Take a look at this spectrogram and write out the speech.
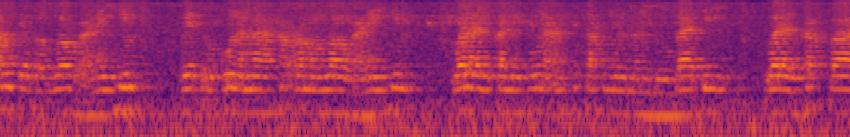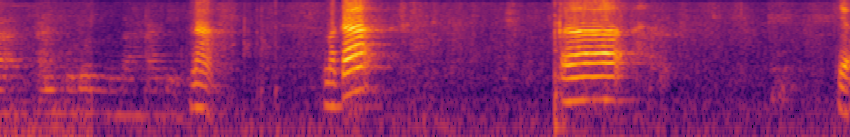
أوجب الله عليهم ويتركون ما حرم الله عليهم ولا يكلفون أنفسهم المندوبات ولا الكف عن حدود المباحات. Nah, maka uh, ya,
